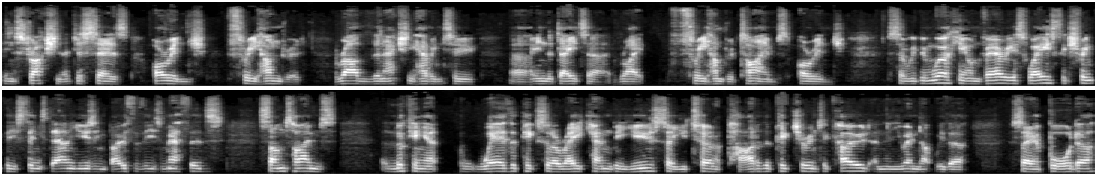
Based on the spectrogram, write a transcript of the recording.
instruction that just says orange 300 rather than actually having to, uh, in the data, write 300 times orange. So we've been working on various ways to shrink these things down using both of these methods. Sometimes looking at where the pixel array can be used. So you turn a part of the picture into code and then you end up with a, say, a border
